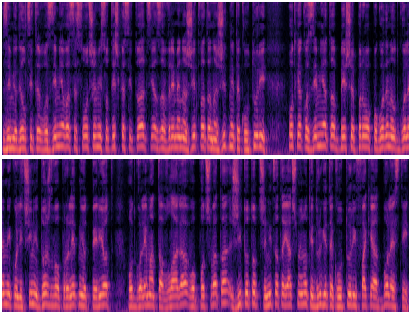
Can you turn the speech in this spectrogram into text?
Земјоделците во земјава се соочени со тешка ситуација за време на жетвата на житните култури, откако земјата беше прво погодена од големи количини дожд во пролетниот период, од големата влага во почвата, житото, пченицата, јачменот и другите култури фаќаат болести.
